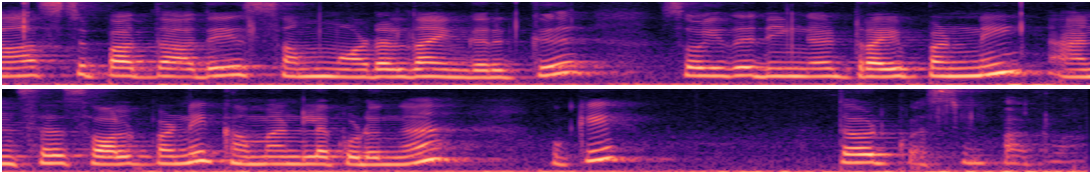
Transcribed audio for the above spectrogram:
லாஸ்ட்டு பார்த்த அதே சம் மாடல் தான் இங்கே இருக்குது ஸோ இதை நீங்கள் ட்ரை பண்ணி ஆன்சர் சால்வ் பண்ணி கமெண்டில் கொடுங்க. ஓகே தேர்ட் கொஸ்டின் பார்க்கலாம்.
